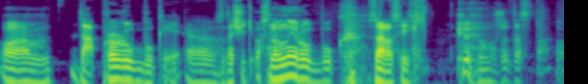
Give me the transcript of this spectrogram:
Um, да, про рулбуки. Значить, основний рулбук. Зараз їх може достану.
